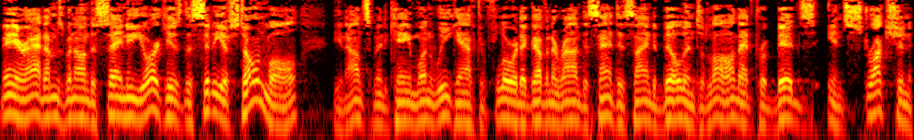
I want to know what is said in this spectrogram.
Mayor Adams went on to say New York is the city of Stonewall the announcement came one week after Florida Governor Ron DeSantis signed a bill into law that forbids instruction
